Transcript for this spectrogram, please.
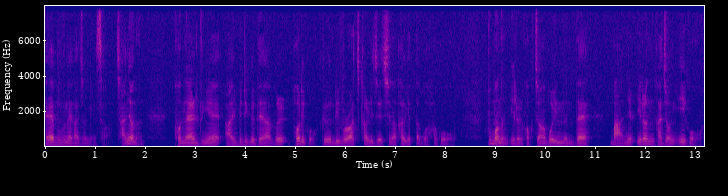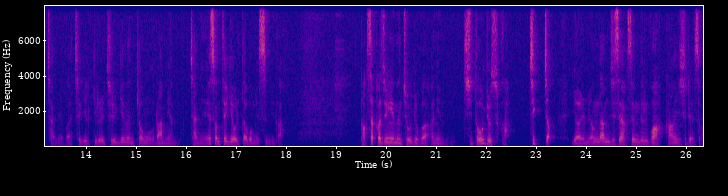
대부분의 가정에서 자녀는 코넬 등의 아이비리그 대학을 버리고 그 리버라츠 칼리지에 진학하겠다고 하고 부모는 이를 걱정하고 있는데 만일 이런 가정이고 자녀가 책 읽기를 즐기는 경우라면 자녀의 선택이 옳다고 믿습니다. 박사과정에 있는 조교가 아닌 지도 교수가 직접 10명 남짓의 학생들과 강의실에서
